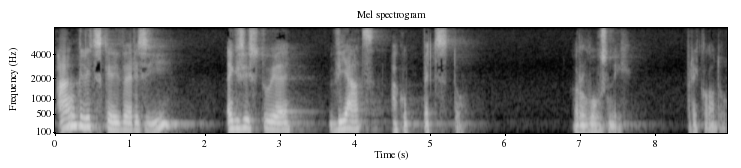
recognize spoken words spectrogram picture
anglickej verzii existuje viac ako 500 rôznych prekladov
